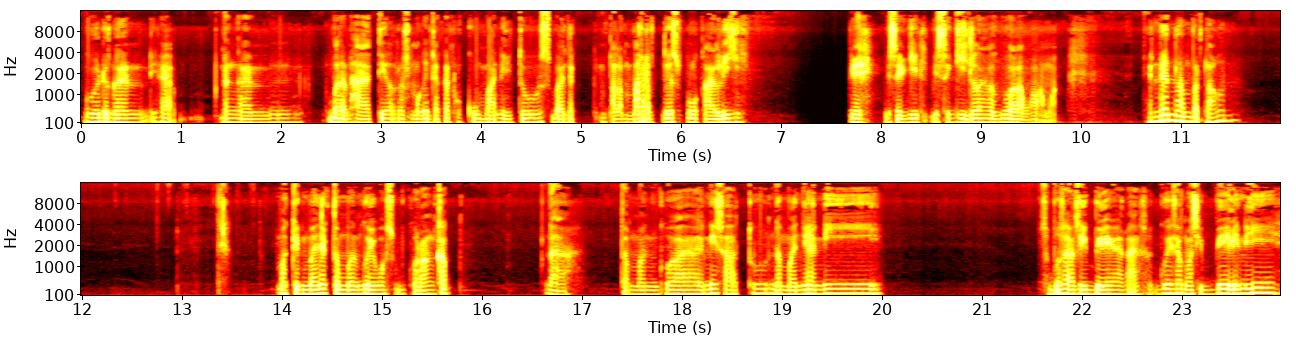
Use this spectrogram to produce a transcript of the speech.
gue dengan ya dengan berat hati harus mengerjakan hukuman itu sebanyak empat lembar itu 10 kali. Eh bisa gila, bisa gila gue lama-lama. And then lambat tahun. Makin banyak teman gue yang masuk buku rangkap. Nah teman gue ini satu namanya nih sebut saja si B. Nah, gue sama si B ini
